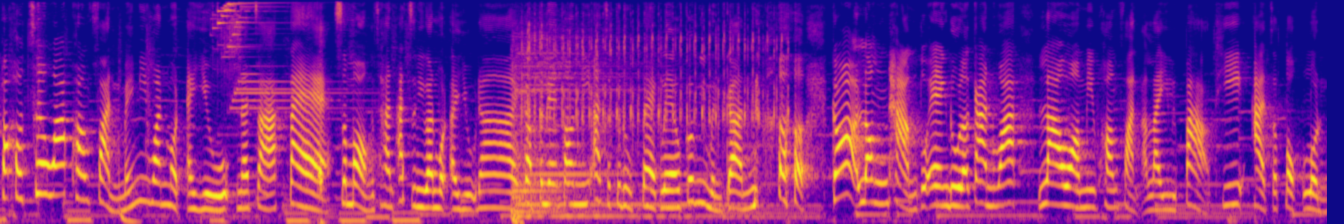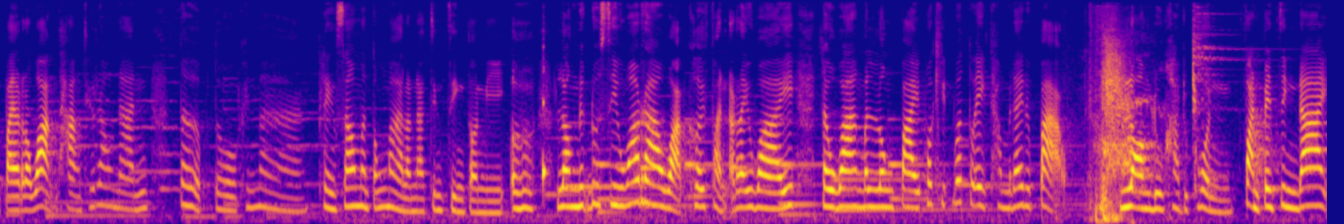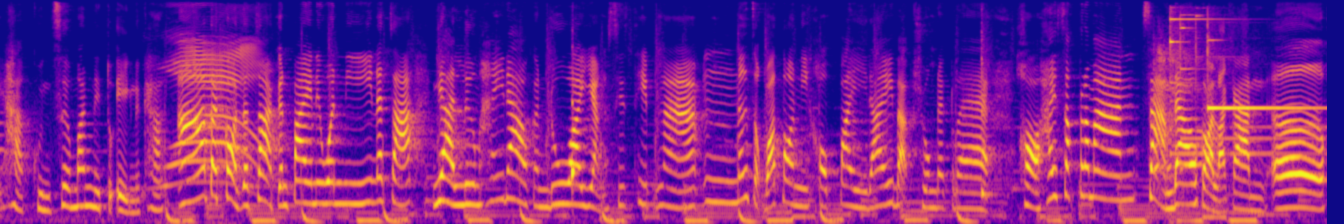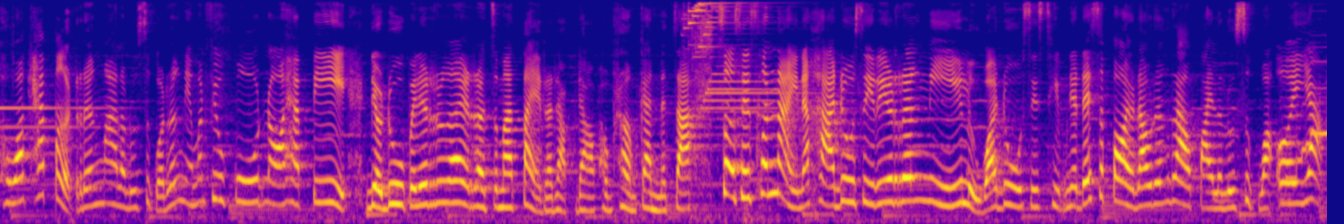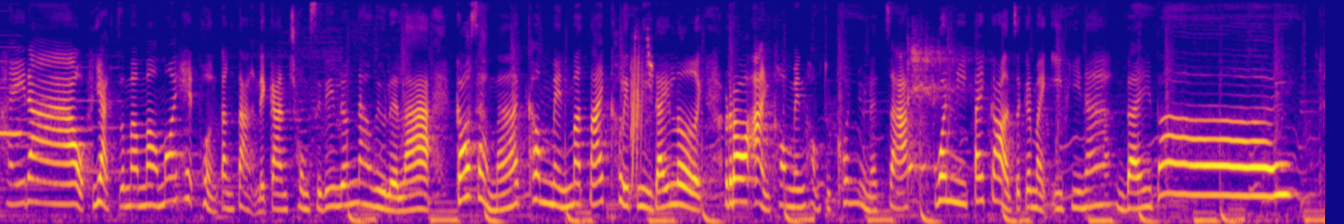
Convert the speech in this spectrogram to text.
เพราะเขาเชื่อว่าความฝันไม่มีวันหมดอายุนะจ๊ะ แต่สมองฉันอาจจะมีวันหมดอายุได้ กลับไปเรียนตอนนี้อาจจะกระดูกแตกแล้วก็มีเหมือนกัน ก็ลองถามตัวเองดูแล้วกันว่า เราอะมีความฝันอะไรหรือเปล่าที่อาจจะตกหล่นไประหว่างทางที่เรานั้นเติบโตขึ้นมา เพลงเศร้ามันต้องมาแล้วนะจริง ๆ ตอนนี้ เออ ลองนึกดูซิว่าเราอะเคยฝันอะไรไว้ แต่วางมันลงไปเพราะคิดว่าตัวเองทำไม่ได้หรือเปล่า ลองดูค่ะทุกคน ฝันเป็นจริงได้หากคุณเชื่อมั่นในตัวเองนะคะอ่าแต่ก่อนจะจากกันไปในวันนี้นะจ๊ะ อย่าลืมให้ดาวกันด้วยอย่างซิสทิปนะอืมเนื่องจากว่าตอนนี้เขาไปได้แบบช่วงแรกๆ ขอให้สักประมาณ 3 ดาวก่อนละกัน เออ เพราะว่าแค่เปิดเรื่องมาเรารู้สึกว่าเรื่องนี้มันฟีลกู๊ดเนาะแฮปปี้เดี๋ยวดูไปเรื่อยๆ เราจะมาไต่ระดับดาวพร้อม ๆ กันนะจ๊ะส่วนซิสคนไหนนะคะ ดูซีรีส์เรื่องนี้หรือว่าดูซิสทิปเนี่ยได้สปอยเล่าเรื่องราวไปแล้วรู้สึกว่าเอ้ยอยากให้ดาว อยากจะมาเมามอยเหตุผลต่างๆ ในการชมซีรีส์เรื่องนาวิวเลล่าก็สามารถคอมเมนต์มาใต้คลิปนี้ได้เลย รออ่านคอมเมนต์ของทุกคนอยู่นะจ๊ะ วันนี้ไปก่อนเจอกันใหม่ EP หน้าบายบาย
